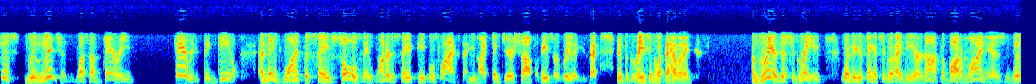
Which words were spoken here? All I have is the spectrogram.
this religion was a very, very big deal. and they wanted to save souls. They wanted to save people's lives. Now, you might think to yourself, well, these are really, that's stupid reason. What the hell are they? Agree or disagree, whether you think it's a good idea or not, the bottom line is this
